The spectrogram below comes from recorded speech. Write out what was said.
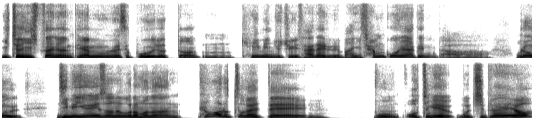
2024년 대한민국에서 보여줬던 음. K 민주주의 사례를 많이 참고해야 된다. 그리고 DBU에서는 그러면은 평화루트 갈 때 음. 뭐 어떻게 뭐 집회해요?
